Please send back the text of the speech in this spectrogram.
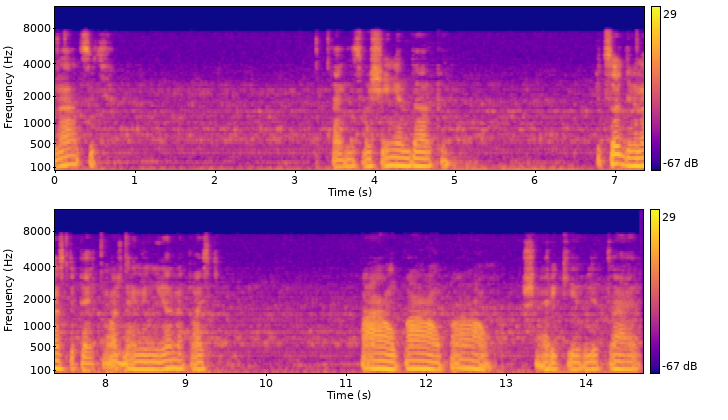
15. Так, возвращение Дарка. 595. Можно и на нее напасть. Пау, пау, пау. Шарики вылетают.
